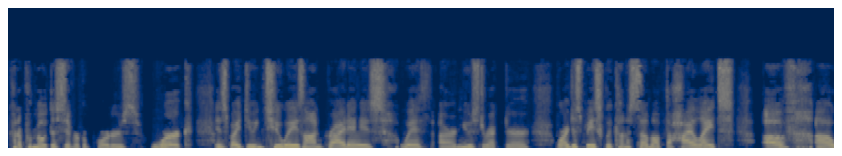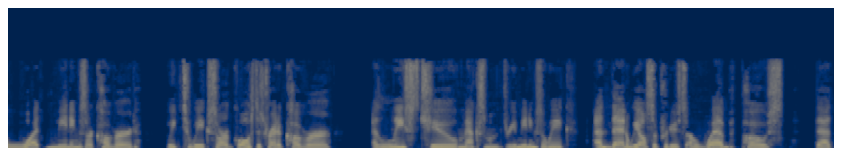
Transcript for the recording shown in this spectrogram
kind of promote the civic reporter's work is by doing two ways on Fridays with our news director, where I just basically kind of sum up the highlights of uh, what meetings are covered week to week. So our goal is to try to cover at least two, maximum three meetings a week. And then we also produce a web post that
